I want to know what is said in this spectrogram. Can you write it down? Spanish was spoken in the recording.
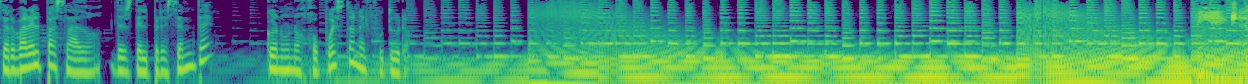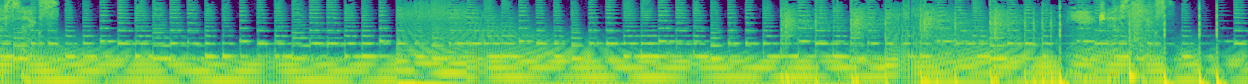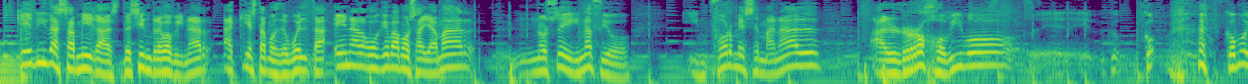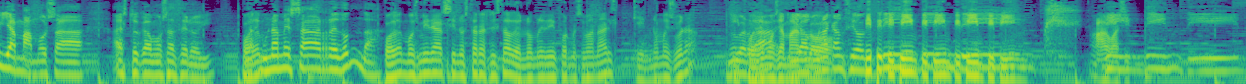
Preservar el pasado desde el presente con un ojo puesto en el futuro. Queridas amigas de Sin Rebobinar, aquí estamos de vuelta en algo que vamos a llamar, no sé, Ignacio, informe semanal al rojo vivo. eh, ¿Cómo llamamos a, a esto que vamos a hacer hoy? Podem- ¿Una mesa redonda? Podemos mirar si no está registrado el nombre de informe semanal, que no me suena. No, y ¿verdad? podemos llamarlo. alguna canción. Pi, pi, pi, Tin, pin, pipín, pipín, pipín. Algo así. Din, din, din.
